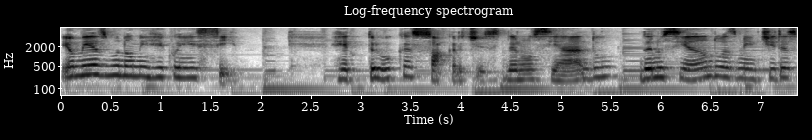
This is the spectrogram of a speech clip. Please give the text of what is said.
Eu mesmo não me reconheci, retruca Sócrates, denunciado, denunciando as mentiras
